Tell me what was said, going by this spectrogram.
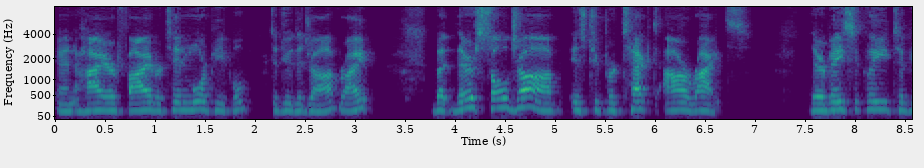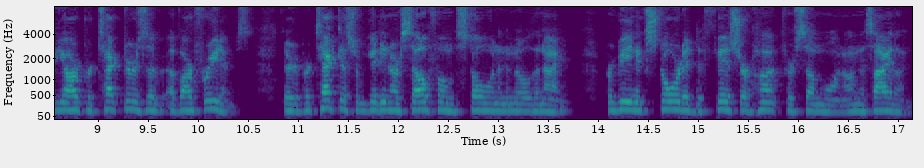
and hire five or 10 more people to do the job, right? But their sole job is to protect our rights. They're basically to be our protectors of, of our freedoms. They're to protect us from getting our cell phones stolen in the middle of the night, from being extorted to fish or hunt for someone on this island,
